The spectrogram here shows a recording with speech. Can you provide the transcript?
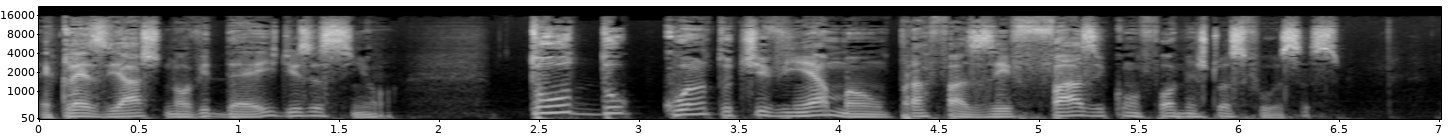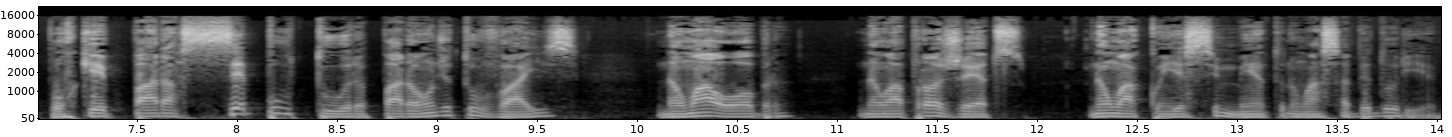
Eclesiastes 9:10 diz assim, ó: Tudo quanto te vier à mão para fazer, faze conforme as tuas forças. Porque para a sepultura, para onde tu vais, não há obra, não há projetos, não há conhecimento, não há sabedoria.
